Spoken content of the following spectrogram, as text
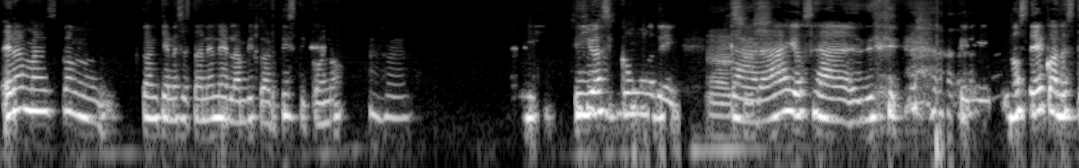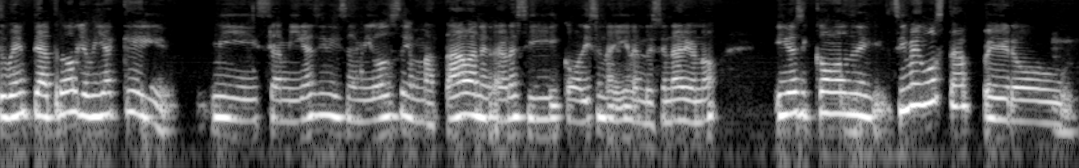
era más con, quienes están en el ámbito artístico, ¿no? y, yo así como de, ah, caray, o sea, eh, no sé, cuando estuve en teatro yo veía que mis amigas y mis amigos se mataban, ahora sí, como dicen ahí en el escenario, ¿no? Y yo así como de, sí me gusta, pero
